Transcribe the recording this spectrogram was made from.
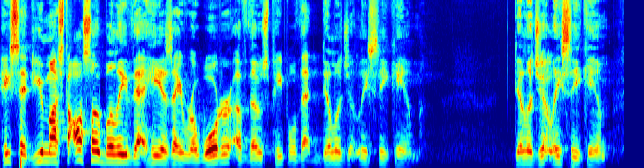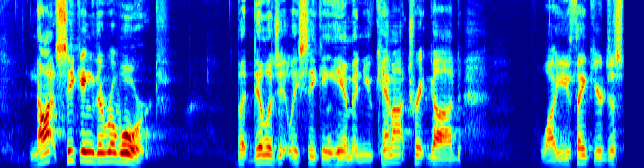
He said, You must also believe that He is a rewarder of those people that diligently seek Him. Diligently seek Him. Not seeking the reward, but diligently seeking Him. And you cannot trick God while you think you're just,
